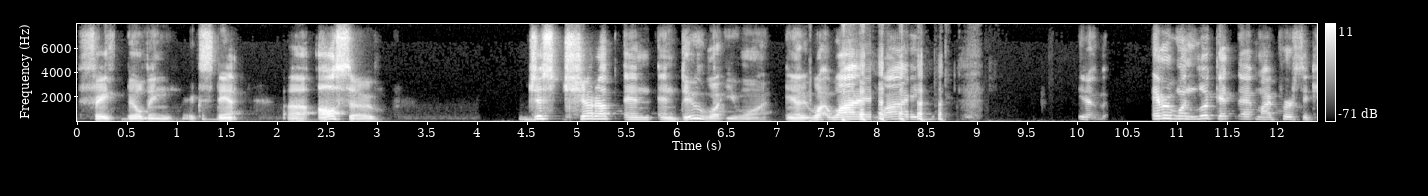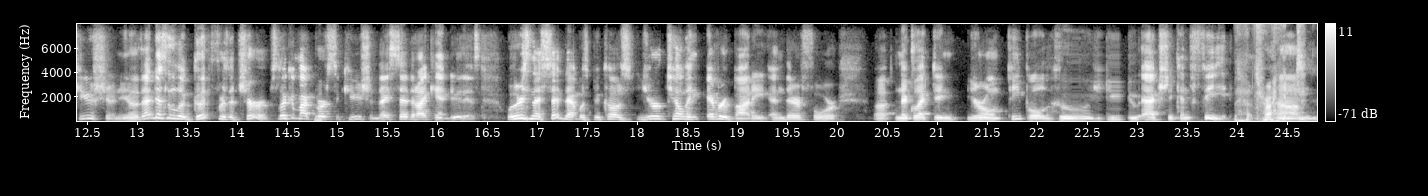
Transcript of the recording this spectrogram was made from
faith building extent. Uh, also, just shut up and and do what you want. You know why why you know everyone look at, at my persecution. You know, that doesn't look good for the church. Look at my persecution. They said that I can't do this. Well, the reason they said that was because you're telling everybody and therefore uh, neglecting your own people who you, actually can feed. That's right. Um,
